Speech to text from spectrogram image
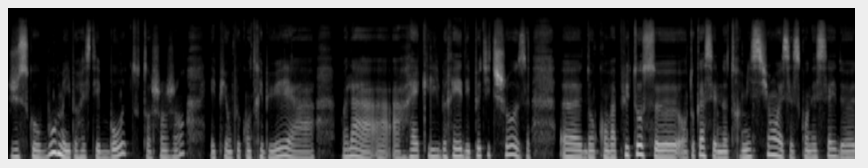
jusqu'au bout, mais il peut rester beau tout en changeant. Et puis, on peut contribuer à, voilà, à, à rééquilibrer des petites choses. Euh, donc on va plutôt se, en tout cas c'est notre mission et c'est ce qu'on essaye de,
